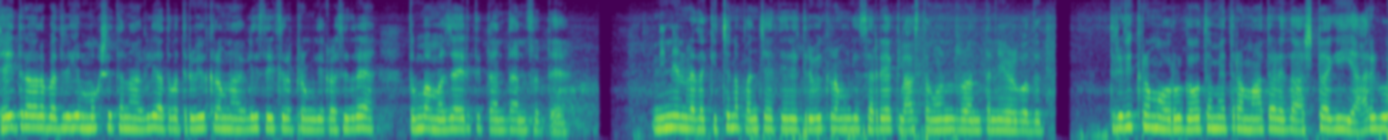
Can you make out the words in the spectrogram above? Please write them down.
ಚೈತ್ರ ಅವರ ಬದಲಿಗೆ ಮೋಕ್ಷಿತನಾಗಲಿ ಅಥವಾ ತ್ರಿವಿಕ್ರಮ್ನಾಗಲಿ ಸೀಕ್ರೆಟ್ ರೂಮ್ಗೆ ಕಳಿಸಿದ್ರೆ ತುಂಬ ಮಜಾ ಇರ್ತಿತ್ತು ಅಂತ ಅನಿಸುತ್ತೆ. ನಿನ್ನೆ ನಡೆದ ಕಿಚ್ಚನ ಪಂಚಾಯತಿಯಲ್ಲಿ ತ್ರಿವಿಕ್ರಮ್ಗೆ ಸರಿಯಾಗಿ ಕ್ಲಾಸ್ ತಗೊಂಡ್ರು ಅಂತಲೇ ಹೇಳ್ಬೋದು. ತ್ರಿವಿಕ್ರಮ್ ಅವರು ಗೌತಮಿ ಹತ್ರ ಮಾತಾಡಿದ್ದು ಅಷ್ಟಾಗಿ ಯಾರಿಗೂ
